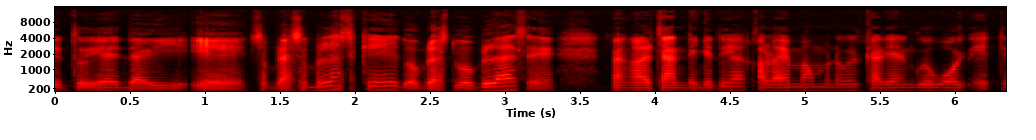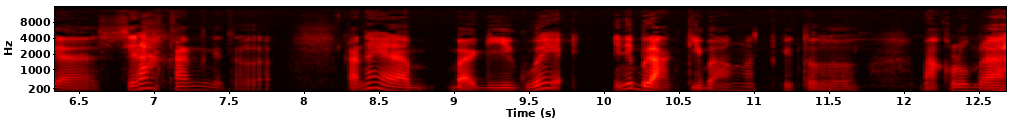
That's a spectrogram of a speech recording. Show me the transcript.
gitu ya. Dari eh sebelas sebelas ke dua belas dua belas eh tanggal cantik gitu ya. Kalau emang menurut kalian gue worth it ya silahkan gitu loh. Karena ya bagi gue ini berarti banget gitu loh maklum lah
